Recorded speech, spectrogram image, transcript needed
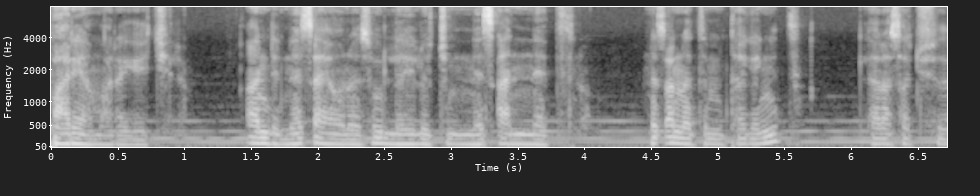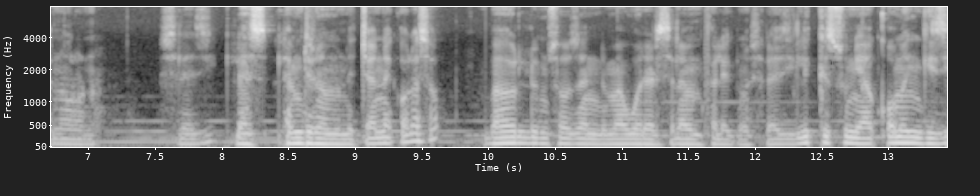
ባሪያ ማድረግ አይችልም አንድ ነፃ የሆነ ሰው ለሌሎችም ነፃነት ነው ነፃነት የምታገኙት ለራሳችሁ ስትኖሩ ነው። ስለዚህ ለምንድን ነው የምንጨነቀው? ለሰው በሁሉም ሰው ዘንድ መወደድ ስለምንፈልግ ነው። ስለዚህ ልክ እሱን ያቆምን ጊዜ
